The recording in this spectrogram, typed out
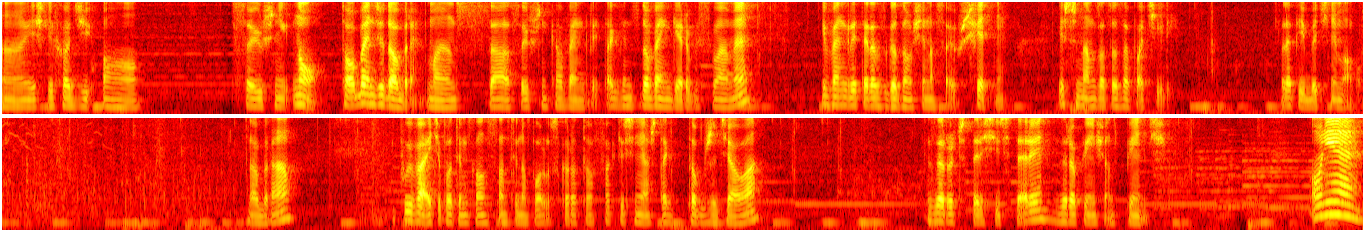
e, jeśli chodzi o sojusznik. No, to będzie dobre, mając za sojusznika Węgry. Tak więc do Węgier wysyłamy. I Węgry teraz zgodzą się na sojusz. Świetnie. Jeszcze nam za to zapłacili. Lepiej być nie mogło. Dobra. Pływajcie po tym Konstantynopolu, skoro to faktycznie aż tak dobrze działa. 0,44, 0,55. O nie!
